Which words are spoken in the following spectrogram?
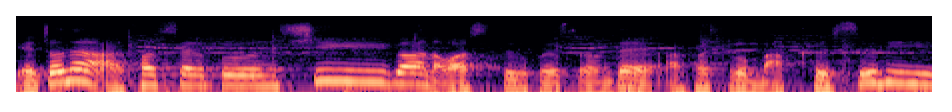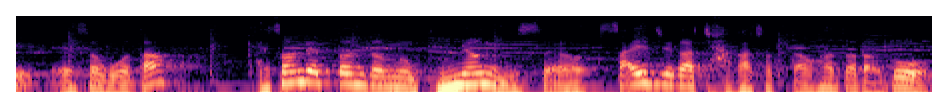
예전에 알파 7C가 나왔을 때도 그랬었는데 알파 7 마크 3에서보다 개선됐던 점은 분명히 있어요. 사이즈가 작아졌다고 하더라도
